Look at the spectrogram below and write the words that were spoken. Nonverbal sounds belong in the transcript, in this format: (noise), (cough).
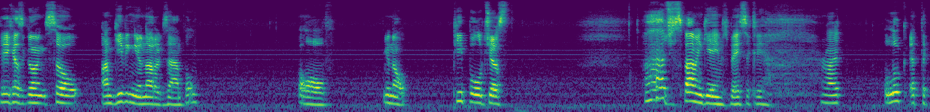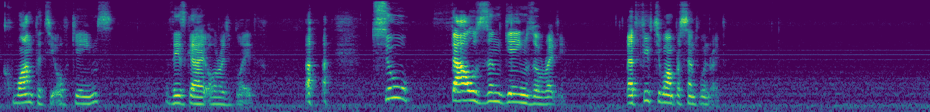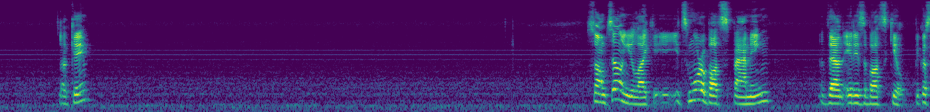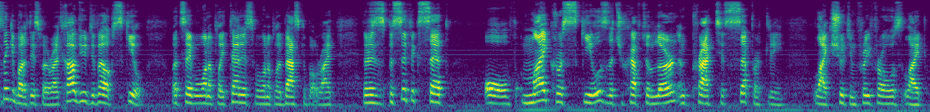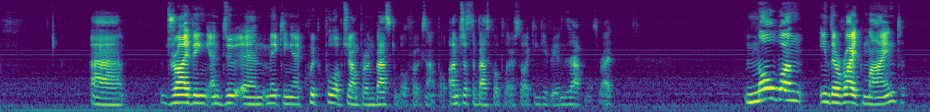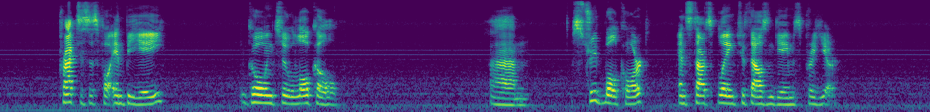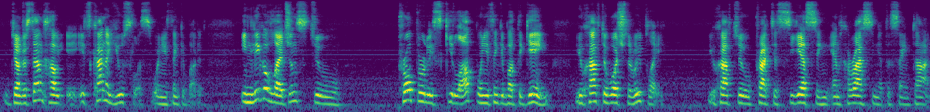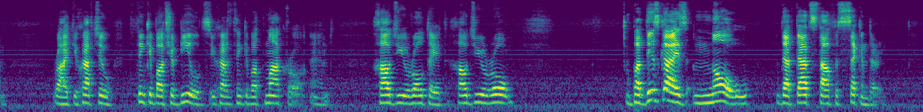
How's it going? So, I'm giving you another example of, you know, people just, ah, just spamming games, basically, right? Look at the quantity of games this guy already played. (laughs) 2,000 games already at 51% win rate. Okay? So I'm telling you, like, it's more about spamming than it is about skill. Because think about it this way, right? How do you develop skill? Let's say we want to play tennis, we want to play basketball, right? There is a specific set of micro skills that you have to learn and practice separately, like shooting free throws, like uh, driving and do and making a quick pull-up jumper in basketball, for example. I'm just a basketball player, so I can give you examples, right? No one in their right mind practices for NBA going to local um, street ball court and starts playing 2000 games per year. Do you understand how it's kind of useless when you think about it? In League of Legends, to properly skill up when you think about the game, you have to watch the replay you have to practice CSing and harassing at the same time, right? You have to think about your builds, you have to think about macro and how do you rotate, how do you roam. But these guys know that that stuff is secondary.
